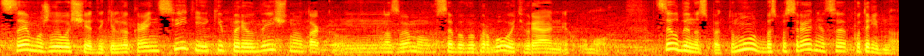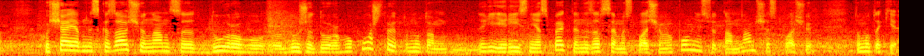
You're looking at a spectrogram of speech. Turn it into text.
Це можливо ще декілька країн в світі, які періодично так назвемо себе випробовують в реальних умовах. Це один аспект, тому безпосередньо це потрібно. Хоча я б не сказав, що нам це дорого, дуже дорого коштує, тому там різні аспекти. Не за все ми сплачуємо повністю, там нам ще сплачують, тому таке.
